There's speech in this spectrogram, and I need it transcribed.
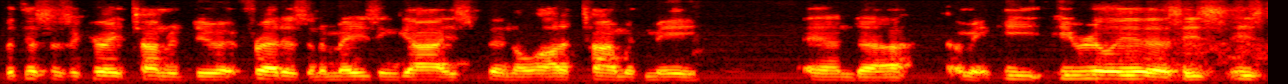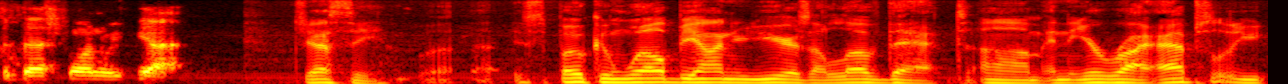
but this is a great time to do it. Fred is an amazing guy. He's spent a lot of time with me. And uh, I mean, he, he really is. He's, he's the best one we've got. Jesse, uh, spoken well beyond your years. I love that. Um, and you're right. Absolutely.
